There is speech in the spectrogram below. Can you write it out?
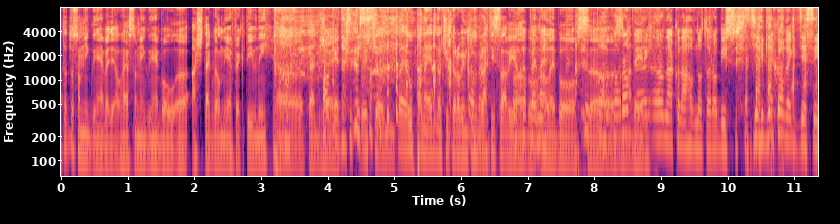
toto som nikdy nevedel, ja som nikdy nebol uh, až tak veľmi efektívny, uh, takže, okay, takže vieš čo, to je úplne jedno, či to robím tu z Bratislavy alebo, alebo z, uh, z Madejry. Rovnako na hovno to robíš, kdekoľvek, kde si.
